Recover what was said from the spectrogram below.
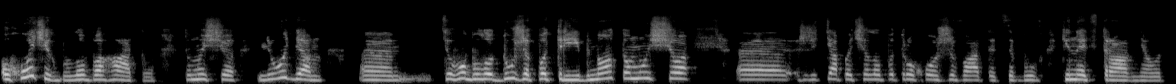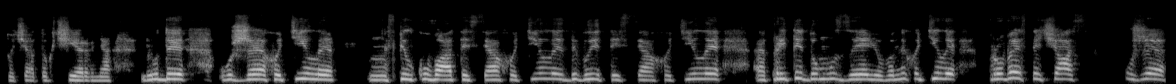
охочих було багато, тому що людям е, цього було дуже потрібно, тому що е, життя почало потроху оживати. Це був кінець травня, от початок червня. Люди вже хотіли. Спілкуватися, хотіли дивитися, хотіли е, прийти до музею. Вони хотіли провести час уже е,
